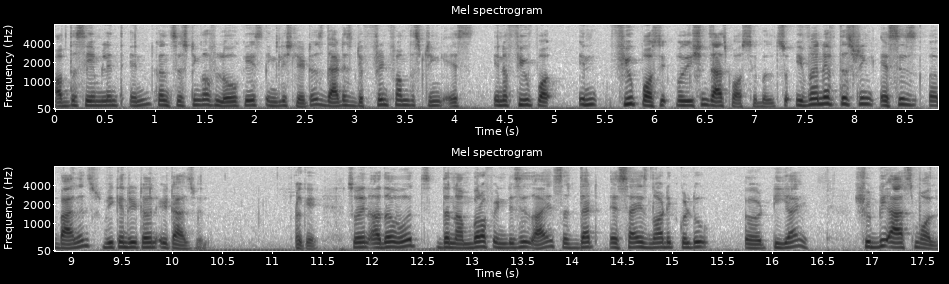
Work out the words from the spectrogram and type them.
of the same length n consisting of lowercase English letters that is different from the string s in a few in few positions as possible. So even if the string s is uh, balanced, we can return it as well. Okay. So in other words, the number of indices i such that si is not equal to uh, ti should be as small.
